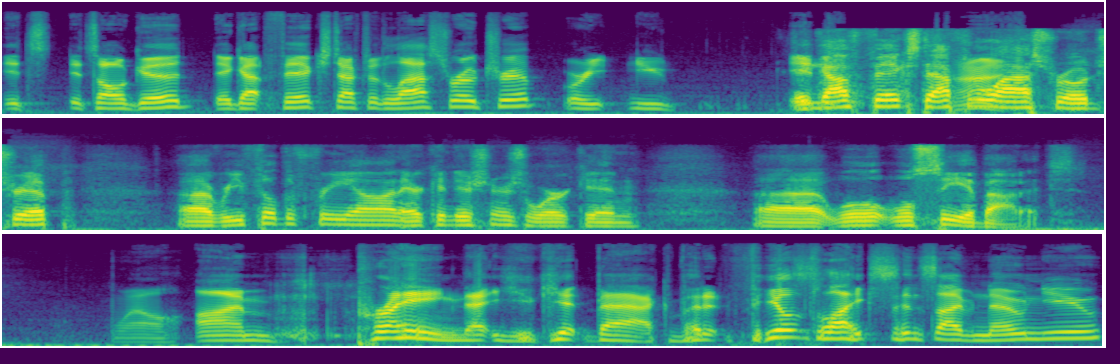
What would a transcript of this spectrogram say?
it's it's all good. It got fixed after the last road trip, or you. It got fixed after the last road trip. Uh, refilled the Freon, air conditioner's working. Uh, we'll we'll see about it. Well, I'm praying that you get back, but it feels like since I've known you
